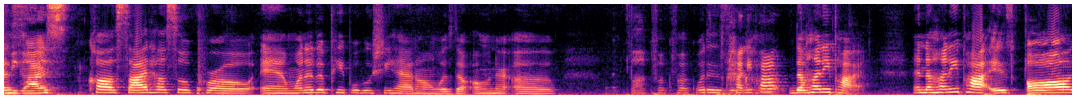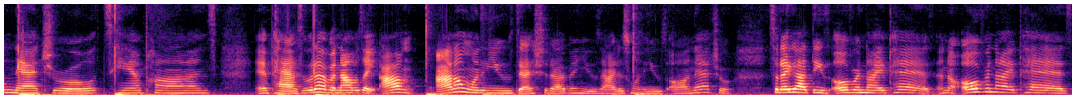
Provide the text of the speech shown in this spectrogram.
for me, podcast guys. called Side Hustle Pro, and one of the people who she had on was the owner of fuck fuck fuck what is it Honey called? Pot? The Honey Pot, and the Honey Pot is all natural tampons and pads or whatever. And I was like, I'm I don't want to use that shit I've been using. I just want to use all natural. So they got these overnight pads, and the overnight pads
